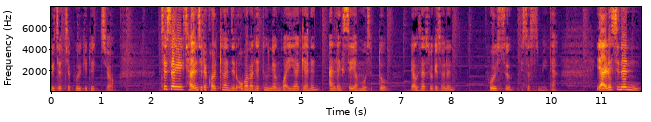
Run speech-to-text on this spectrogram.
의젓해 보이기도 했죠. 책상에 자연스레 걸터 앉은 오바마 대통령과 이야기하는 알렉스의 옆모습도 영상 속에서는 볼수 있었습니다. 이 알렉스는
